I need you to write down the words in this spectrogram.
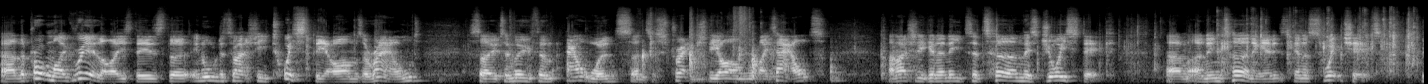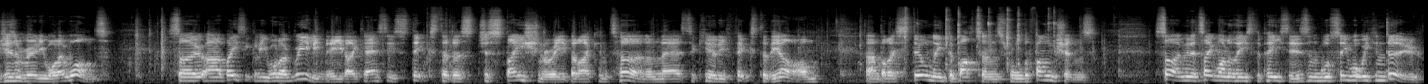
Uh, the problem I've realised is that in order to actually twist the arms around so to move them outwards and to stretch the arm right out I'm actually going to need to turn this joystick um, and in turning it it's going to switch it which isn't really what I want. So uh, basically what I really need I guess is sticks that are just stationary that I can turn and they're securely fixed to the arm um, but I still need the buttons for all the functions. So I'm going to take one of these to pieces and we'll see what we can do.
